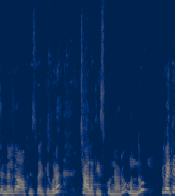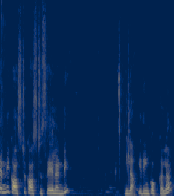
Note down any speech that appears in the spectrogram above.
జనరల్గా ఆఫీస్ వరకు కూడా చాలా తీసుకున్నారు ముందు. ఇవైతే అన్ని కాస్ట్ కాస్ట్ సేల్ అండి. ఇలా ఇది ఇంకొక కలర్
